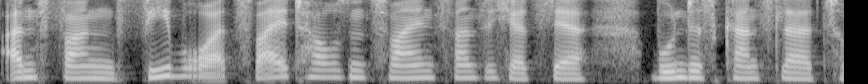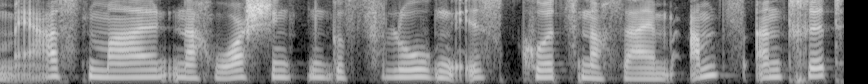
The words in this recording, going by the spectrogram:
Anfang Februar 2022, als der Bundeskanzler zum ersten Mal nach Washington geflogen ist, kurz nach seinem Amtsantritt.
